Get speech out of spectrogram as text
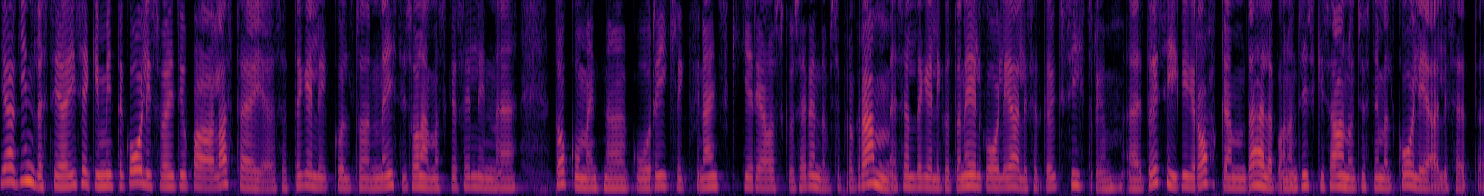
jaa, kindlasti ja isegi mitte koolis, vaid juba lasteaias, et tegelikult on Eestis olemas ka selline dokument nagu riiklik finantskirjaoskuse edendamise programm ja seal tegelikult on eelkooliealised ka üks sihtrühm. tõsi, kõige rohkem tähelepanu on siiski saanud just nimelt kooliealised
